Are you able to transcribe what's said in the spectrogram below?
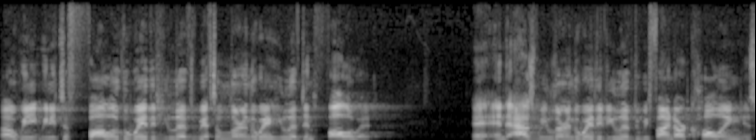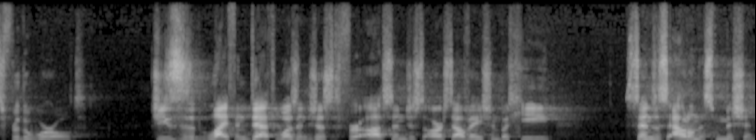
Uh, we, we need to follow the way that He lived. We have to learn the way He lived and follow it. And, and as we learn the way that He lived, we find our calling is for the world. Jesus' life and death wasn't just for us and just our salvation, but He sends us out on this mission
